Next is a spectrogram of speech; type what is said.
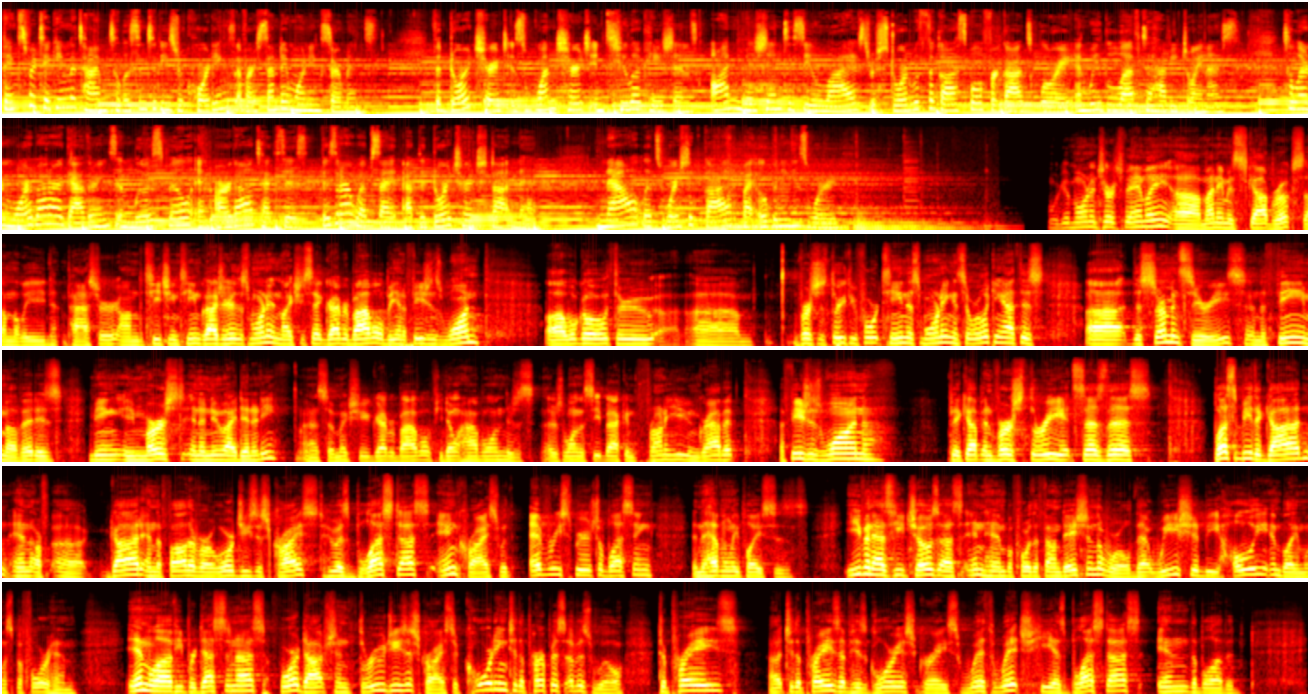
Thanks for taking the time to listen to these recordings of our Sunday morning sermons. The Door Church is one church in two locations on mission to see lives restored with the gospel for God's glory, and we'd love to have you join us. To learn more about our gatherings in Lewisville and Argyle, Texas, visit our website at thedoorchurch.net. Now, let's worship God by opening His Word. Good morning, church family. Uh, my name is Scott Brooks. I'm the lead pastor on the teaching team. Glad you're here this morning. Like she said, grab your Bible. We'll be in Ephesians 1. Uh, we'll go through uh, um, verses 3 through 14 this morning. And so we're looking at this, uh, this sermon series, and the theme of it is being immersed in a new identity. Uh, so make sure you grab your Bible. If you don't have one, there's, there's one in the seat back in front of you. You can grab it. Ephesians 1, pick up in verse 3, it says this. Blessed be the God and our uh, God and the Father of our Lord Jesus Christ, who has blessed us in Christ with every spiritual blessing in the heavenly places even as he chose us in him before the foundation of the world, that we should be holy and blameless before him. In love, he predestined us for adoption through Jesus Christ, according to the purpose of his will, to praise, uh, to the praise of his glorious grace, with which he has blessed us in the beloved.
